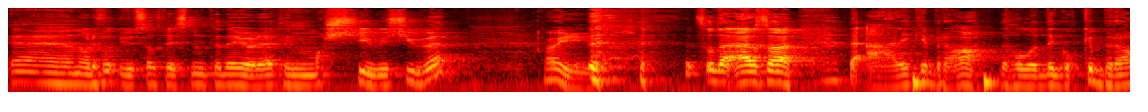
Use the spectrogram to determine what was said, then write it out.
Eh, nå har de fått utsatt fristen til det gjør det til mars 2020. Oi. Så det er altså Det er ikke bra. Det, holder, det går ikke bra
